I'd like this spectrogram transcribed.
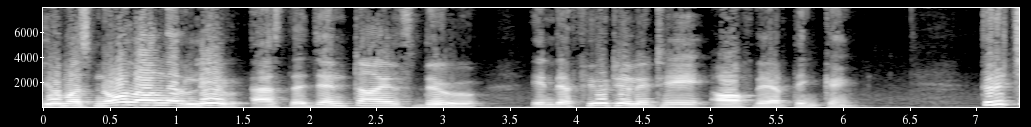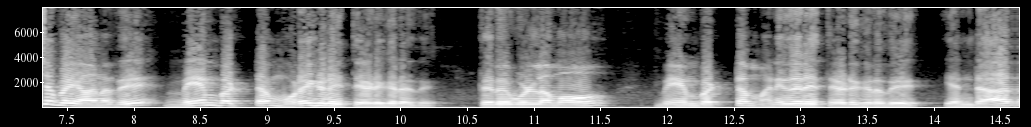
You must no longer live as the gentiles do in the futility of their thinking திருச்சபையானது மேம்பட்ட முறைகளை தேடுகிறது. திருவுள்ளமோ மேம்பட்ட மனிதரை தேடுகிறது என்றார்.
